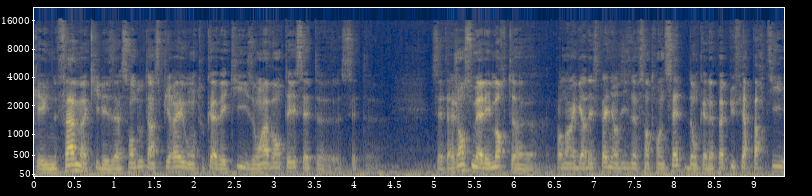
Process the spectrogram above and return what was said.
qui est une femme qui les a sans doute inspirés, ou en tout cas avec qui ils ont inventé cette, cette, cette agence, mais elle est morte pendant la guerre d'Espagne en 1937, donc elle n'a pas pu faire partie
